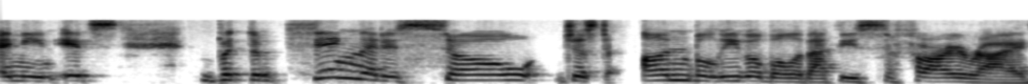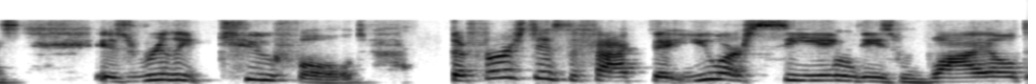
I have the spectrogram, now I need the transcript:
I mean, it's, but the thing that is so just unbelievable about these safari rides is really twofold. The first is the fact that you are seeing these wild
